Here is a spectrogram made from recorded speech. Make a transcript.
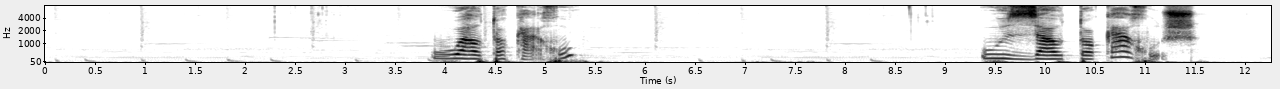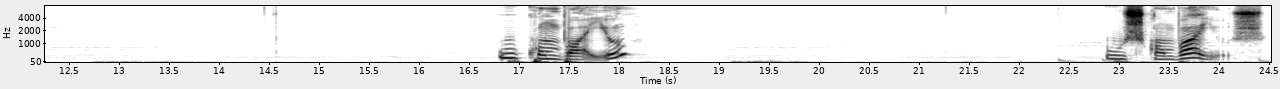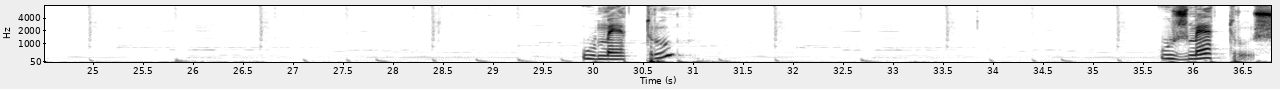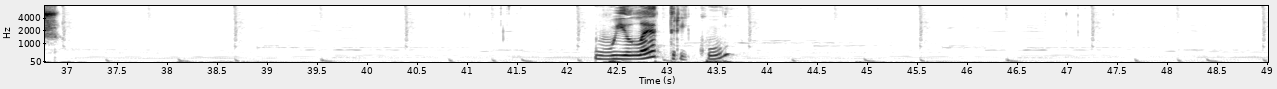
O autocarro. Os autocarros. O comboio. Os comboios. o metro, os metros, o elétrico,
